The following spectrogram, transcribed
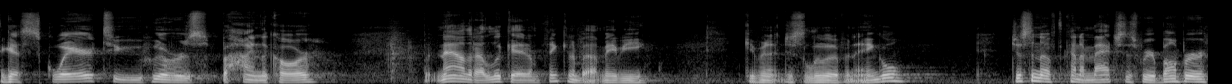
I guess, square to whoever's behind the car. But now that I look at it, I'm thinking about maybe giving it just a little bit of an angle just enough to kind of match this rear bumper.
